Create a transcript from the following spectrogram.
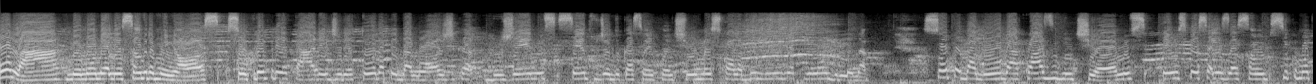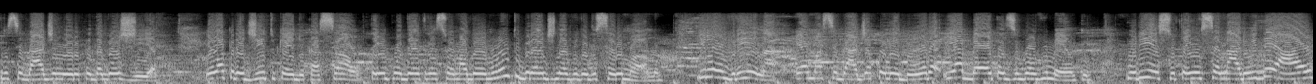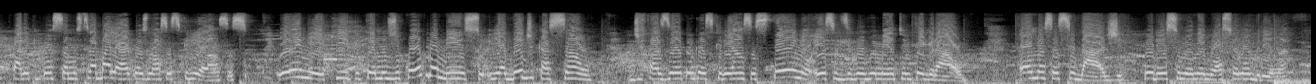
Olá, meu nome é Alessandra Munhoz, sou proprietária e diretora pedagógica do Gênesis Centro de Educação Infantil, uma escola bilíngue aqui em Londrina. Sou pedagoga há quase 20 anos, tenho especialização em psicomotricidade e neuropedagogia. Eu acredito que a educação tem um poder transformador muito grande na vida do ser humano. E Londrina é uma cidade acolhedora e aberta ao desenvolvimento. Por isso, tem um cenário ideal para que possamos trabalhar com as nossas crianças. Eu e minha equipe temos o compromisso e a dedicação de fazer com que as crianças tenham esse desenvolvimento integral. Amo essa cidade, por isso meu negócio é Londrina.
